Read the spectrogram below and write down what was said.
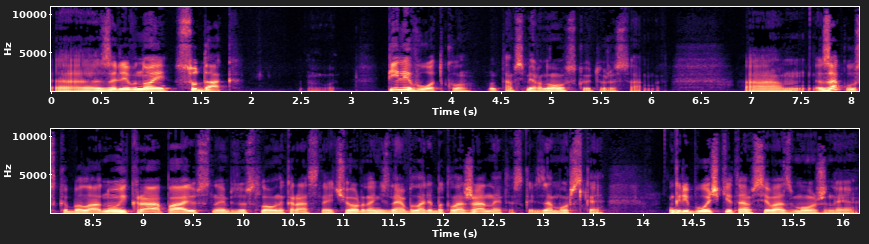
заливной судак, пили водку, ну, там, Смирновскую ту же самую, Закуска была, ну, икра паюсная, безусловно, красная, черная, не знаю, была ли баклажанная, так сказать, заморская. Грибочки там всевозможные,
